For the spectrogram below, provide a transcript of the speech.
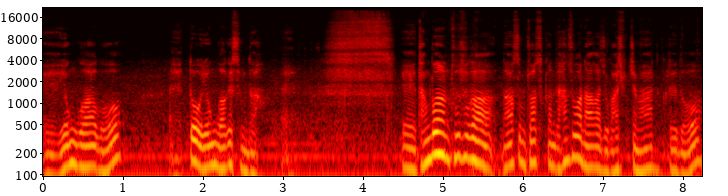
예, 연구하고 예, 또 연구하겠습니다. 예. 예, 당번 두 수가 나왔으면 좋았을 건데 한 수가 나와가지고 아쉽지만 그래도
